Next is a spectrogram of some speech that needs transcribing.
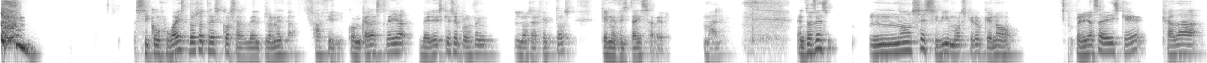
si conjugáis dos o tres cosas del planeta fácil con cada estrella, veréis que se producen los efectos que necesitáis saber, ¿vale? Entonces, no sé si vimos, creo que no, pero ya sabéis que cada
